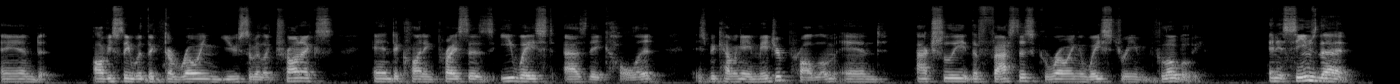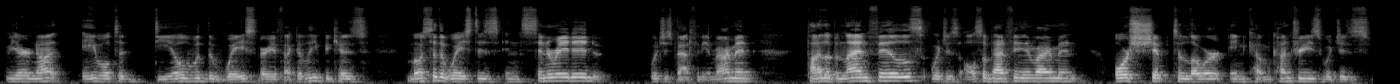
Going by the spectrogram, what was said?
And obviously, with the growing use of electronics and declining prices, e waste, as they call it, is becoming a major problem and actually the fastest growing waste stream globally. And it seems that we are not able to deal with the waste very effectively because most of the waste is incinerated, which is bad for the environment, piled up in landfills, which is also bad for the environment, or shipped to lower income countries, which is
